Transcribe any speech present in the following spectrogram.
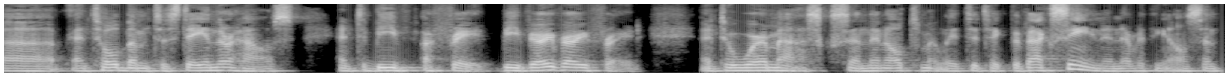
uh, and told them to stay in their house and to be afraid, be very very afraid and to wear masks and then ultimately to take the vaccine and everything else and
